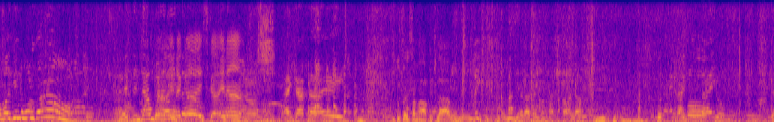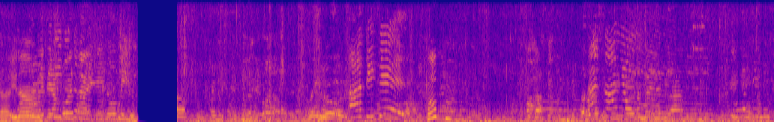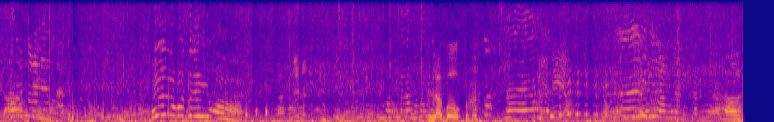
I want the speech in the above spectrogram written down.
baka di mo hulga na. May tindahan pala. Kain na, guys. Kain na. Ay, kakain. Ito pa isang akit lang. Kain po tayo. Kain na. Ate Sis! Hoop. Asan yung... Ayun ako sa iyo ah. Labo.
